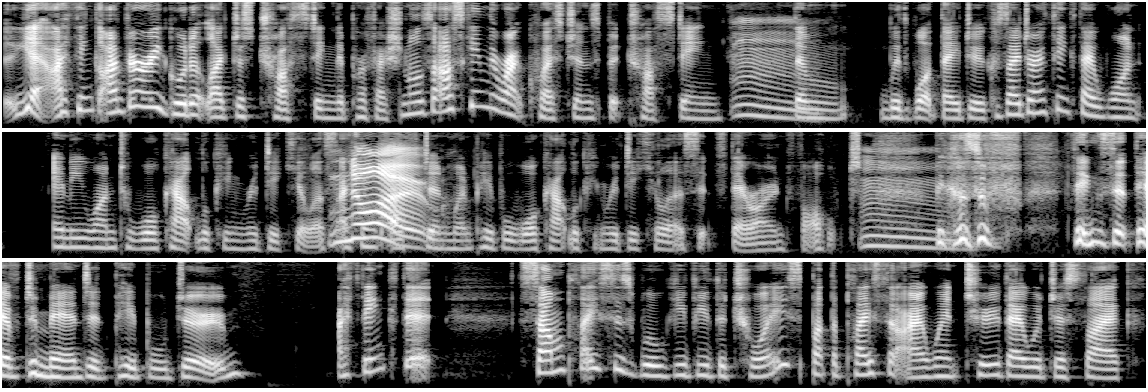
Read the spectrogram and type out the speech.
like, yeah, I think I'm very good at like just trusting the professionals, asking the right questions, but trusting mm. them with what they do because I don't think they want anyone to walk out looking ridiculous. I No. think often when people walk out looking ridiculous, it's their own fault mm. because of things that they've demanded people do. I think that some places will give you the choice, but the place that I went to, they were just like,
